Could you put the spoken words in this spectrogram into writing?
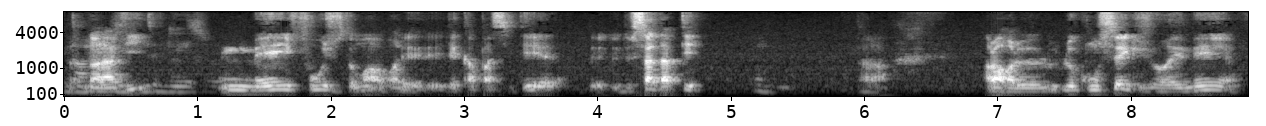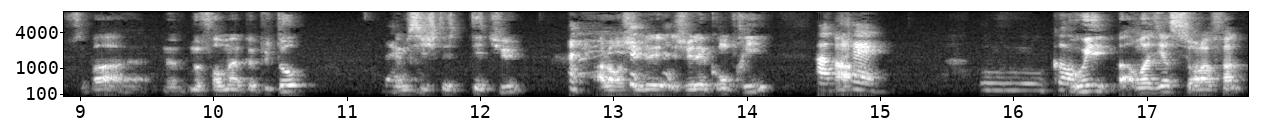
dans, la vie. Mais il faut justement avoir les, les capacités de, de- de s'adapter. Voilà. Alors le, le conseil que j'aurais aimé, je sais pas, euh, me, me former un peu plus tôt, même si j'étais têtu. Alors je l'ai je l'ai compris. Après ou quand? Oui, bah, on va dire sur la fin,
